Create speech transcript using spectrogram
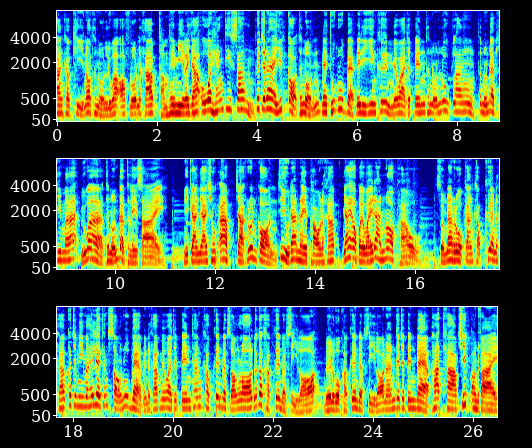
การขับขี่นอกถนนหรือว่าออฟโรดนะครับทำให้มีระยะโอเวอร์แฮงที่สั้น เพื่อจะได้ยึดเกาะถนนในทุกรูปแบบได้ดียิ่งขึ้น ไม่ว่าจะเป็นถนนลูกลัง ถนนแบบหิมะ หรือว่าถนนแบบทะเลทราย มีการย้ายโชคอัพจากรุ่นก่อนที่อยู่ด้านในเพานะครับ ย้ายออกไปไว้ด้านนอกเพาส่วนด้านระบบการขับเคลื่อนนะครับก็จะมีมาให้เลือกทั้ง 2 รูปแบบเลยนะครับไม่ว่าจะเป็นทั้งขับเคลื่อนแบบ 2 ล้อ แล้วก็ขับเคลื่อนแบบ 4 ล้อ โดยระบบขับเคลื่อนแบบ 4 ล้อนั้นก็จะเป็นแบบ Part Time Chip on File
